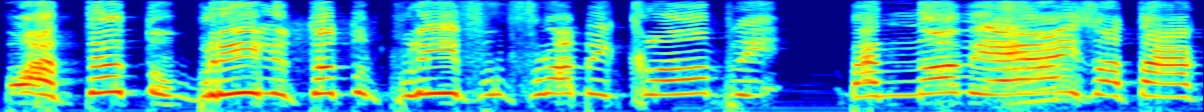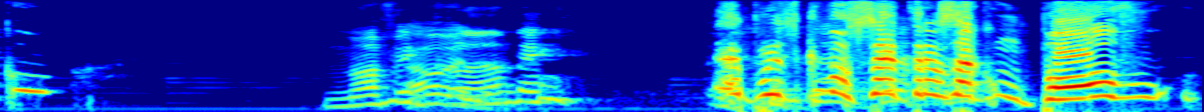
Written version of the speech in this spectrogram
Pô, tanto brilho, tanto plifo, flop clump. Pra nove reais, otaku! Nove clã, hein? É por isso que você transa com o povo.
